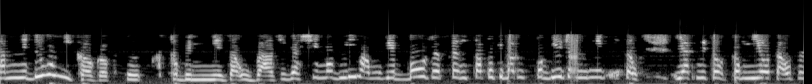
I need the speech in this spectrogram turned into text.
tam nie było nikogo, kto, kto by mnie zauważył. Ja się modliłam, mówię, Boże, ten statek chyba mi powiedział i nie wiedzą, jak mnie to, to miotał te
